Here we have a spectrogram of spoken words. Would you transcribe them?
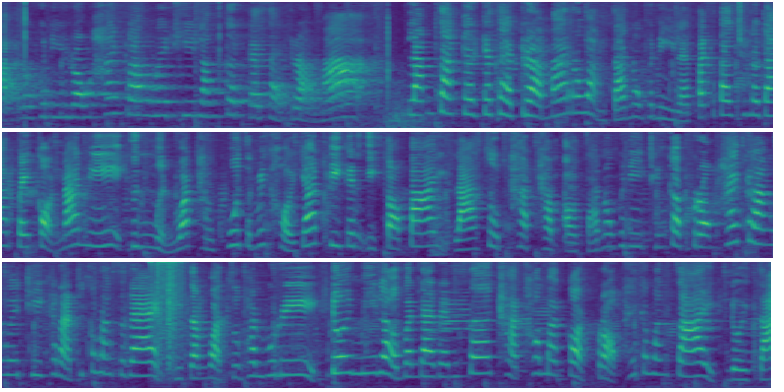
จากนงพนีร้องไห้กลางเวทีหลังเกิดกระแสดราม่า หลังจากเกิดกระแสดราม่าระหว่างจ้านงพนีและตั๊กแตนชลดาไปก่อนหน้านี้ซึ่งเหมือนว่าทั้งคู่จะไม่ขอญาติดีกันอีกต่อไป ล่าสุดถัดทำเอาจ้านงพนีถึงกับร้องไห้กลางเวทีขณะที่กำลังแสดงที่จังหวัดสุพรรณบุรี โดยมีเหล่าบรรดาแดนเซอร์ค่ะเข้ามากอดปลอบให้กำลังใจ โดยจ๊ะ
